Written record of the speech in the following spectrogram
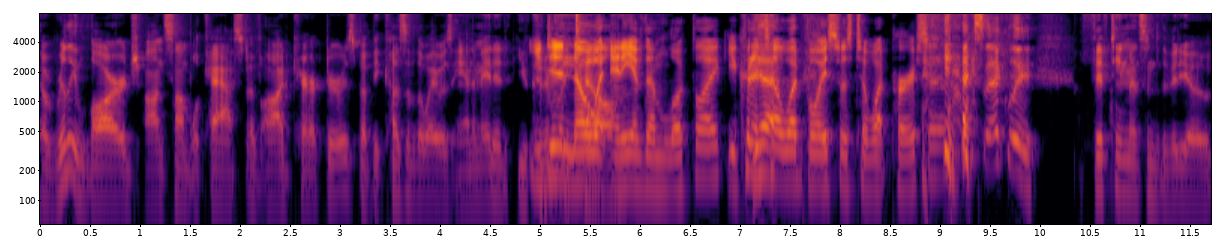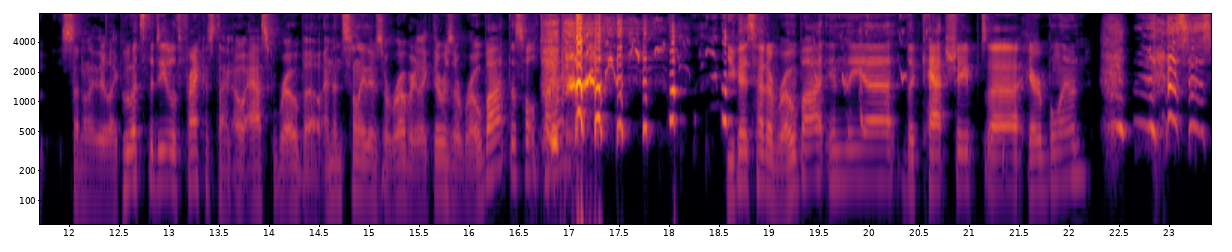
a really large ensemble cast of odd characters but because of the way it was animated you, You couldn't didn't really know what any of them looked like. You couldn't Yeah. tell what voice was to what person. yeah, exactly 15 minutes into the video suddenly they're like what's the deal with frankenstein? Oh ask robo. And then suddenly there's a robot. You're like there was a robot this whole time? You guys had a robot in the uh the cat-shaped uh air balloon? This is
